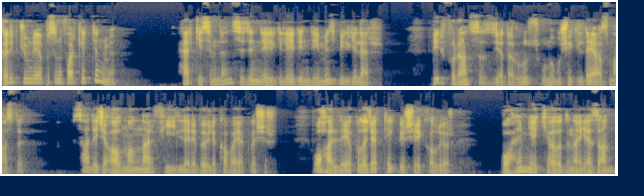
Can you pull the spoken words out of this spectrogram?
Garip cümle yapısını fark ettin mi? Her kesimden sizinle ilgili edindiğimiz bilgiler. Bir Fransız ya da Rus bunu bu şekilde yazmazdı. Sadece Almanlar fiillere böyle kaba yaklaşır. O halde yapılacak tek bir şey kalıyor. Bohemya kağıdına yazan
